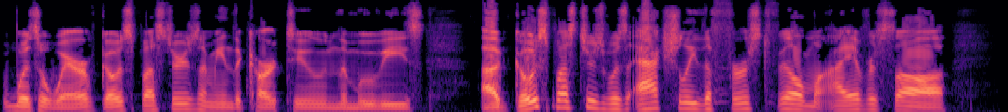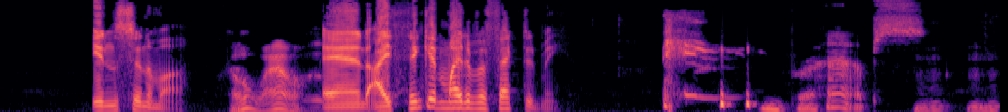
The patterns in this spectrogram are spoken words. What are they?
was aware of Ghostbusters. I mean, the cartoon, the movies. Uh, Ghostbusters was actually the first film I ever saw in cinema, oh wow. and I think it might have affected me. Perhaps. Mhm,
